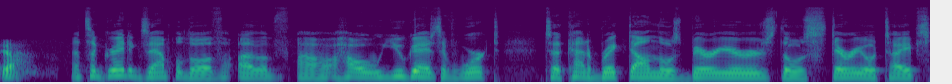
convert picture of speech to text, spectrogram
Yeah. That's a great example, though, of, of uh, how you guys have worked to kind of break down those barriers, those stereotypes.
